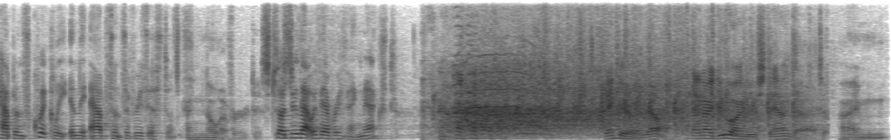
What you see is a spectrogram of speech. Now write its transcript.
happens quickly in the absence of resistance. And no effort, just. So do that with everything. Next. Thank you, yeah. And I do understand that. I'm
